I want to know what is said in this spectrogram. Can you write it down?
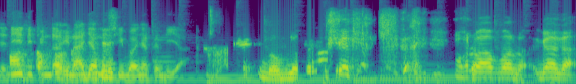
Jadi dipindahin aja musibahnya ke dia. Goblok. mohon maaf, mohon maaf. Enggak, enggak.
